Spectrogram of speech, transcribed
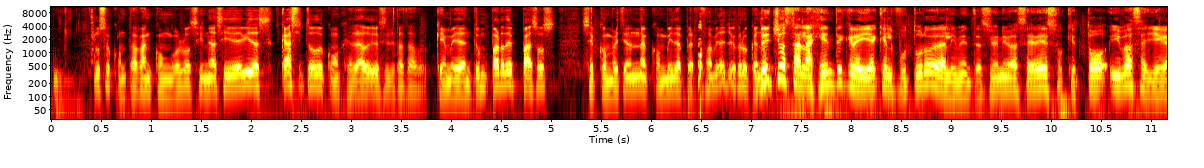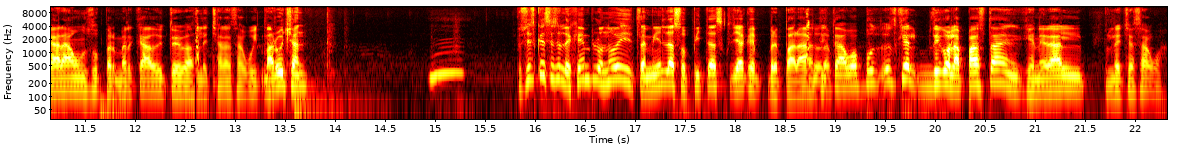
Incluso contaban con golosinas y bebidas, casi todo congelado y deshidratado, que mediante un par de pasos se convertían en una comida perfecta. Familia, yo creo que no. De hecho, hasta la gente creía que el futuro de la alimentación iba a ser eso, que tú ibas a llegar a un supermercado y tú ibas a echar agüita. Maruchan. Pues es que ese es el ejemplo, ¿no? Y también las sopitas ya que prepararon. Tantita agua, pues, es que, digo, la pasta en general pues, le echas agua.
